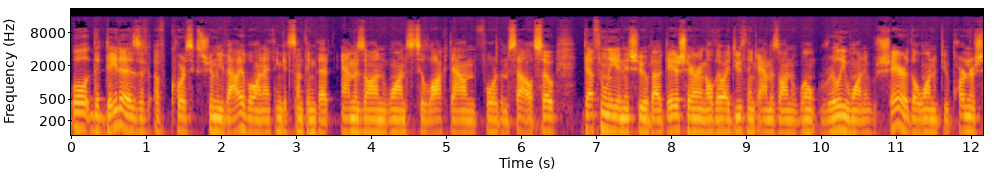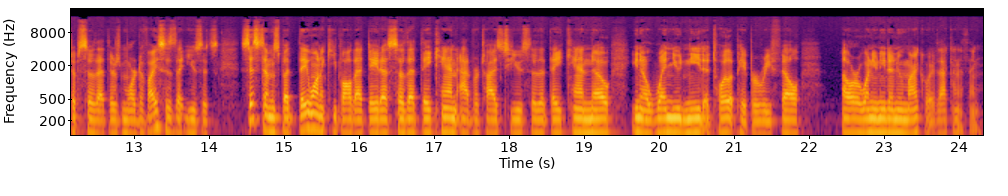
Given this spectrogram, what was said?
Well, the data is, of course, extremely valuable, and I think it's something that Amazon wants to lock down for themselves. So, definitely an issue about data sharing, although I do think Amazon won't really want to share. They'll want to do partnerships so that there's more devices that use its systems, but they want to keep all that data so that they can advertise to you, so that they can know, you know, when you need a toilet paper refill or when you need a new microwave, that kind of thing.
